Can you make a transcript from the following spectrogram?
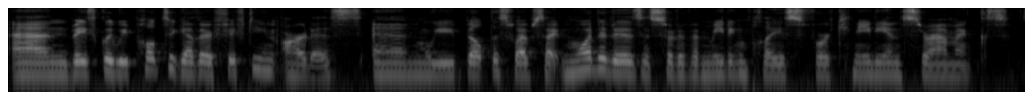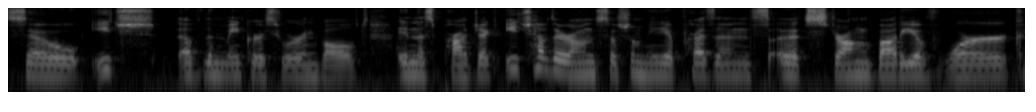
and basically we pulled together 15 artists and we built this website. And what it is is sort of a meeting place for Canadian ceramics. So each of the makers who are involved in this project each have their own social media presence, a strong body of work,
